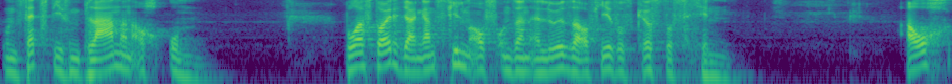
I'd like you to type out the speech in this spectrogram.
und setzt diesen Plan dann auch um. Boas deutet ja in ganz vielem auf unseren Erlöser, auf Jesus Christus hin. Auch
